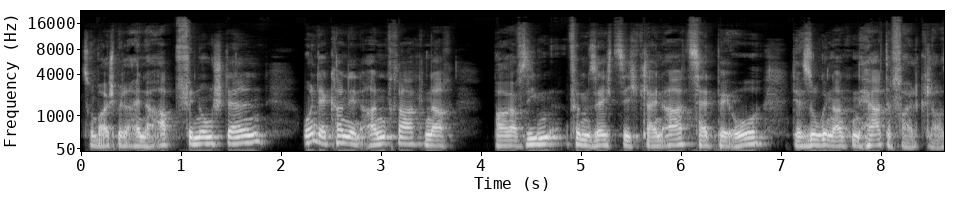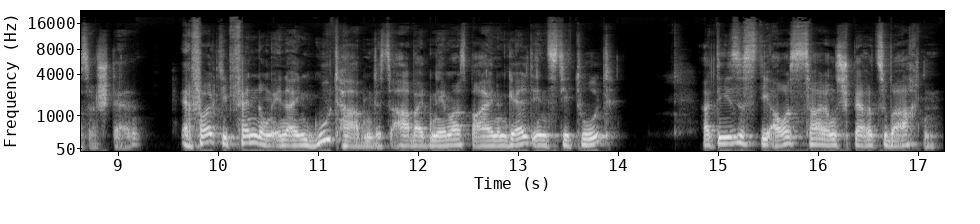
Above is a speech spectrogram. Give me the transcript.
zum Beispiel eine Abfindung stellen. Und er kann den Antrag nach 765 a ZPO der sogenannten Härtefallklausel stellen. Erfolgt die Pfändung in ein Guthaben des Arbeitnehmers bei einem Geldinstitut, hat dieses die Auszahlungssperre zu beachten.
